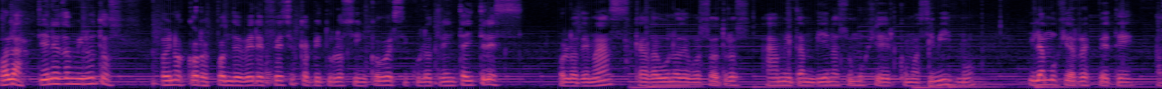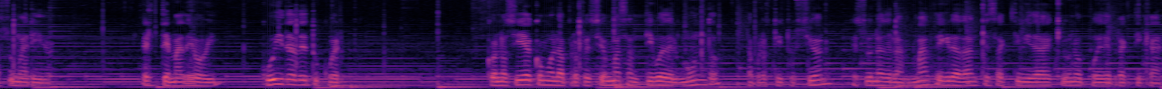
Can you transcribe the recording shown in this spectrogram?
Hola, ¿tienes dos minutos? Hoy nos corresponde ver Efesios capítulo 5, versículo 33. Por lo demás, cada uno de vosotros ame también a su mujer como a sí mismo, y la mujer respete a su marido. El tema de hoy, cuida de tu cuerpo. Conocida como la profesión más antigua del mundo, la prostitución es una de las más degradantes actividades que uno puede practicar.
